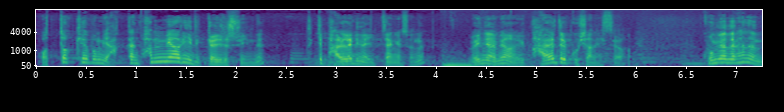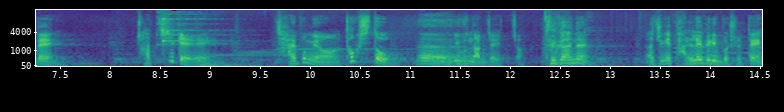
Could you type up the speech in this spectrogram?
어떻게 보면 약간 환멸이 느껴질 수 있는 특히 발레리나 입장에서는 왜냐하면 봐야 될 곳이 하나 있어요. 공연을 하는데 좌측에 잘 보면 턱시도 네. 입은 남자 있죠. 드가는 나중에 발레 그림 보실 때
